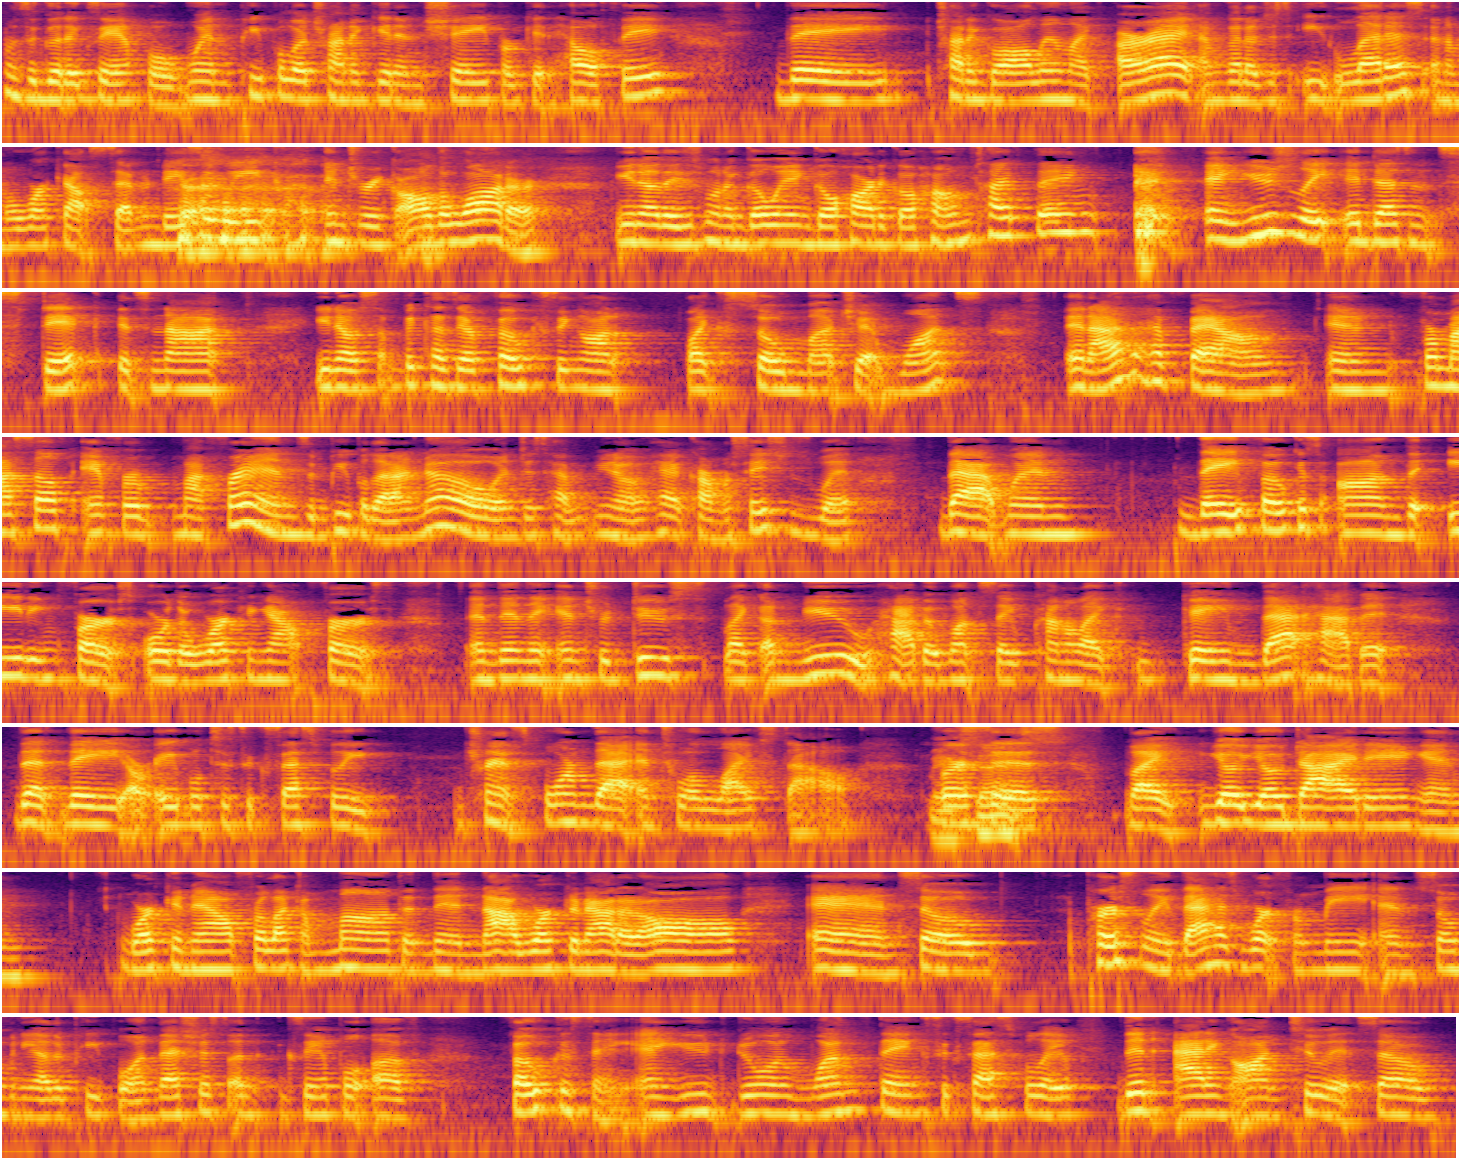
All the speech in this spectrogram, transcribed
it's a good example. When people are trying to get in shape or get healthy, they try to go all in like, all right, I'm gonna just eat lettuce and I'm gonna work out seven days a week and drink all the water. You know, they just want to go in, go hard, to go home type thing. and usually it doesn't stick. It's not, you know, because they're focusing on like so much at once. And I have found, and for myself and for my friends and people that I know and just have, you know, had conversations with, that when they focus on the eating first or the working out first, and then they introduce like a new habit once they've kind of like gained that habit, that they are able to successfully transform that into a lifestyle Makes versus sense. like yo yo dieting and working out for like a month and then not working out at all. And so personally that has worked for me and so many other people. And that's just an example of focusing and you doing one thing successfully then adding on to it. So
